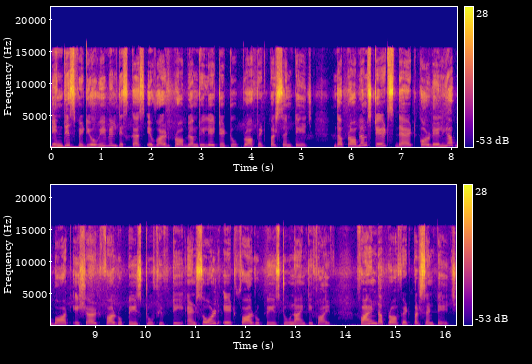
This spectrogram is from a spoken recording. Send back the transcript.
In this video, we will discuss a word problem related to profit percentage. The problem states that Cordelia bought a shirt for rupees 250 and sold it for rupees 295. Find the profit percentage.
